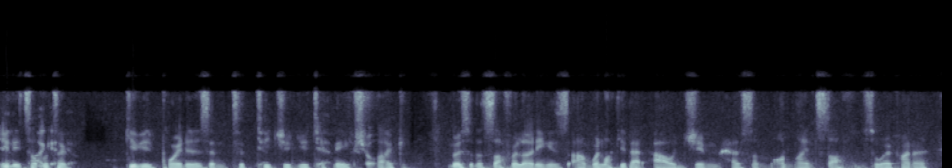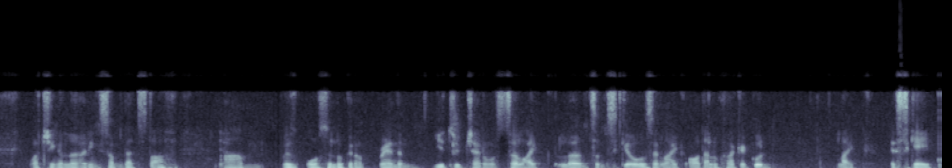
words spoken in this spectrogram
you, Yeah, need someone get to you. give you pointers and to teach you new Yeah, techniques. sure. Like most of the stuff we're learning is um, we're lucky that our gym has some online stuff, so we're kind of watching and learning some of that stuff. Yeah. Um, we're also looking up random YouTube channels to like learn some skills and like, oh, that looks like a good like escape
